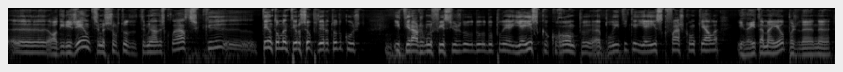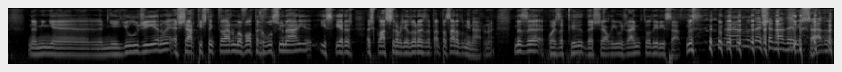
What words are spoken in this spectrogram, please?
eh, ou dirigentes, mas sobretudo de determinadas classes, que tentam manter o seu poder a todo custo e tirar os benefícios do, do, do, poder. E é isso que corrompe a política e é isso que faz com que ela, e daí também eu, pois na, na, na minha, na minha ideologia, não é? achar que isto tem que dar uma volta revolucionária e ser as, as classes trabalhadoras a, a, passar a dominar. Não é? Mas a coisa que deixa ali o Jaime todo eriçado. Não, não deixa nada eriçado.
